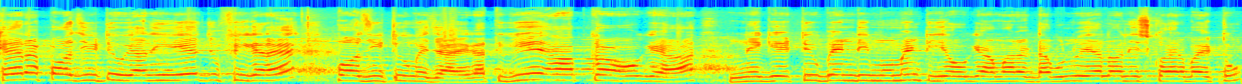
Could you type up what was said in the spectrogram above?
कह रहा पॉजिटिव यानी ये जो फिगर है पॉजिटिव में जाएगा। तो ये आपका हो गया नेगेटिव बेंडिंग मोमेंट ये हो गया हमारा W L one square by two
